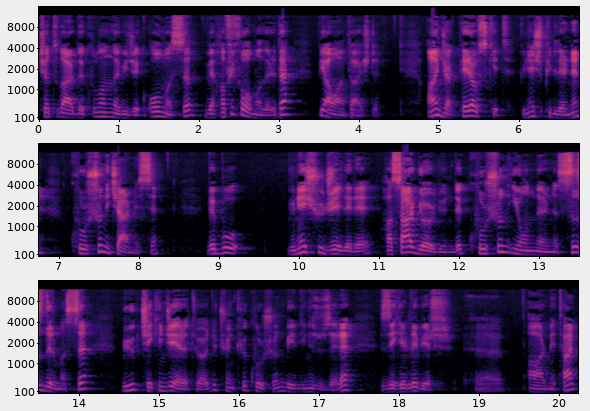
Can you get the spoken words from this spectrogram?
çatılarda kullanılabilecek olması ve hafif olmaları da bir avantajdı. Ancak perovskit güneş pillerinin kurşun içermesi ve bu güneş hücreleri hasar gördüğünde kurşun iyonlarını sızdırması büyük çekince yaratıyordu. Çünkü kurşun bildiğiniz üzere zehirli bir e, ağır metal.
